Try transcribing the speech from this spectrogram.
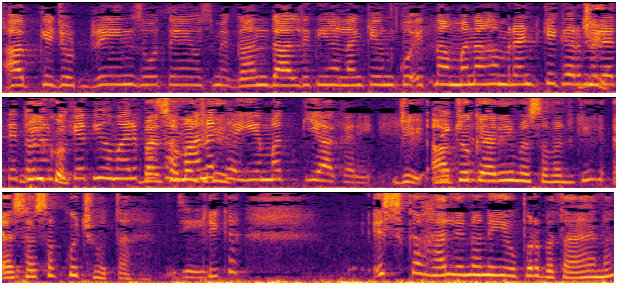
آپ کے جو ڈرینز ہوتے ہیں اس میں گند ڈال دیتی ہیں۔ حالانکہ ان کو اتنا منع ہم رینٹ کے گھر میں جی، رہتے ہیں تو میں ان کو کہتی ہوں ہمارے پاس امانت ہے یہ مت کیا کریں۔ جی آپ جو کہہ رہی ہیں میں سمجھ گئی۔ ایسا سب کچھ ہوتا ہے۔ جی۔ ٹھیک ہے۔ اس کا حل انہوں نے یہ اوپر بتایا نا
